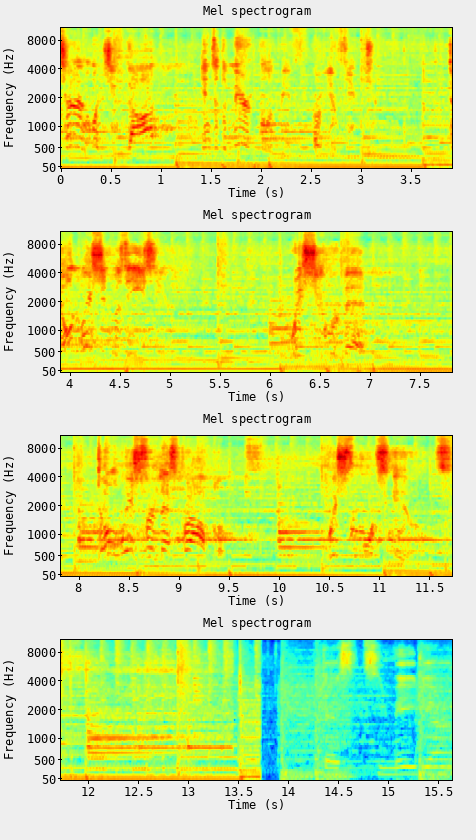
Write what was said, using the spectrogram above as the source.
turn what you got into the miracle of your, of your future. Don't wish it was easier. Wish you were better. Don't wish for less problems. Wish for more skills. Test Median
